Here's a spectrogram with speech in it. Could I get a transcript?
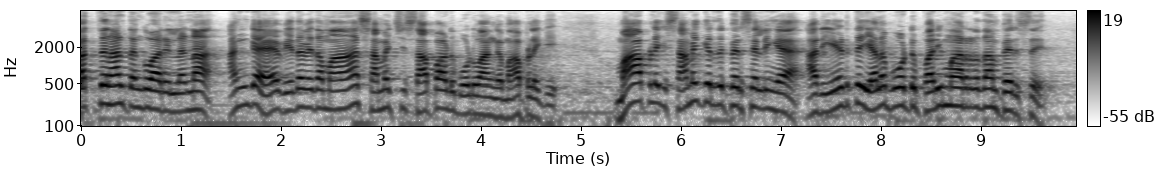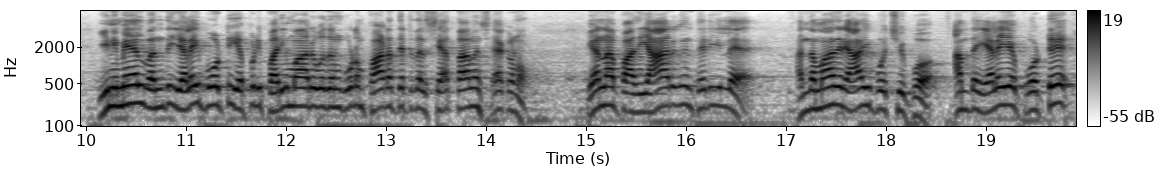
பத்து நாள் தங்குவார் இல்லைன்னா அங்கே விதவிதமாக சமைச்சு சாப்பாடு போடுவாங்க மாப்பிள்ளைக்கு மாப்பிள்ளைக்கு சமைக்கிறது பெருசு இல்லைங்க. அதை எடுத்து இலை போட்டு பரிமாறுறது தான் பெருசு. இனிமேல் வந்து இலை போட்டு எப்படி பரிமாறுவதுன்னு கூட பாடத்திட்டத்தில் சேர்த்தாலும் சேர்க்கணும். ஏன்னா இப்போ அது யாருக்கும் தெரியல. அந்த மாதிரி ஆகிப்போச்சு இப்போ. அந்த இலையை போட்டு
